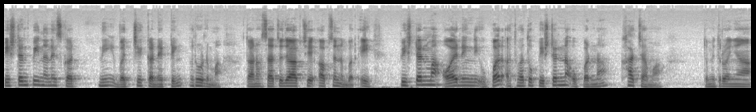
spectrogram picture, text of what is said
પિસ્ટન પિન અને સ્કર્ટની વચ્ચે કનેક્ટિંગ રોડમાં. તો આનો સાચો જવાબ છે ઓપ્શન નંબર એ પિસ્ટનમાં ઓયરિંગની રિંગની ઉપર અથવા તો પિસ્ટનના ઉપરના ખાંચામાં. તો મિત્રો અહીંયા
